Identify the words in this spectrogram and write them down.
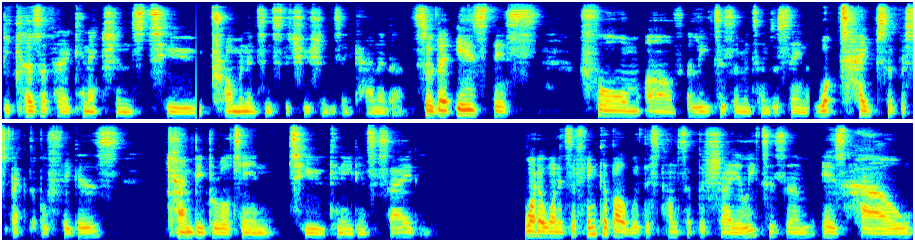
because of her connections to prominent institutions in Canada. So there is this form of elitism in terms of saying what types of respectable figures can be brought in to Canadian society. What I wanted to think about with this concept of shy elitism is how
